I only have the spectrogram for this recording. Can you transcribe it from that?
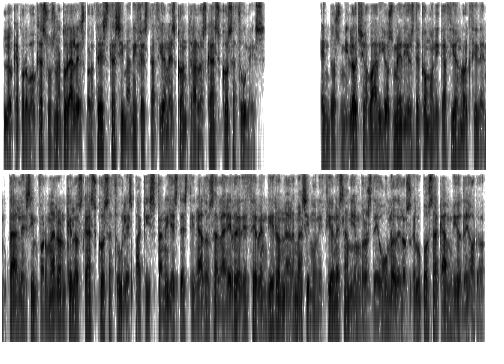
lo que provoca sus naturales protestas y manifestaciones contra los cascos azules. En 2008 varios medios de comunicación occidentales informaron que los cascos azules pakistaníes destinados a la RDC vendieron armas y municiones a miembros de uno de los grupos a cambio de oro.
